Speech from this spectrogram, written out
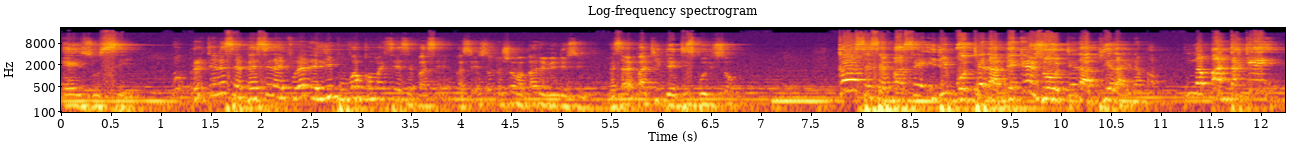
exaucé. Retenez ces versets-là, il faudrait les lire pour voir comment ça s'est passé. Parce que les autres choses, on ne va pas revenir dessus. Mais ça fait partie des dispositions. S'est passé, il dit ôter la pierre. Quand ils ont ôté la pierre là, il n'a pas, pas attaqué.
